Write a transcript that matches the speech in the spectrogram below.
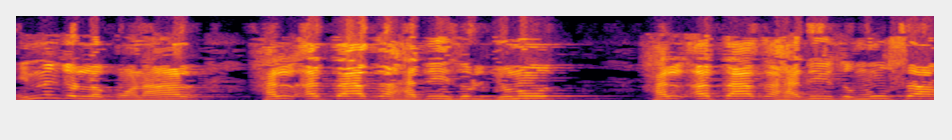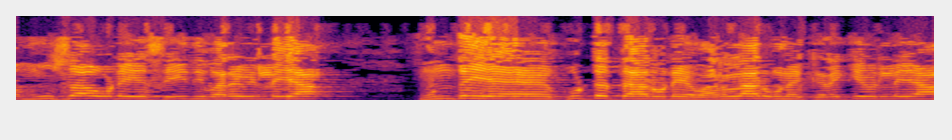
இன்னும் சொல்ல போனால் ஹல் அத்தாக்க ஹதீசுல் ஜுனூத்? ஹல் அத்தாக்க ஹதீசு மூசா? மூசாவுடைய செய்தி வரவில்லையா? முந்தைய கூட்டத்தாருடைய வரலாறு உனக்கு கிடைக்கவில்லையா?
